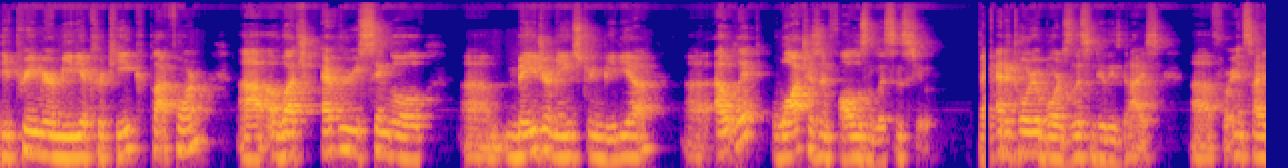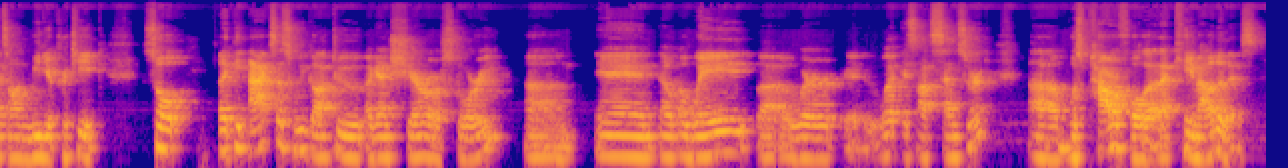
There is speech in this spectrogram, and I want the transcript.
the premier media critique platform. Uh, watch every single um, major mainstream media uh, outlet watches and follows and listens to. Like editorial boards listen to these guys uh, for insights on media critique. So, like the access we got to again share our story um, in a, a way uh, where it, what it's not censored uh, was powerful that came out of this.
